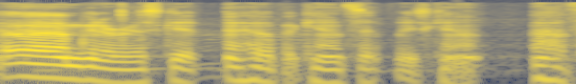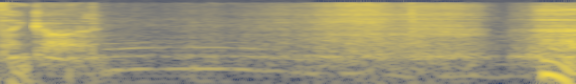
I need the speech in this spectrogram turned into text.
Uh, I'm gonna risk it. I hope it counts it. Please count. Oh, thank God.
